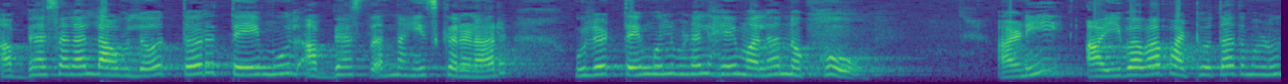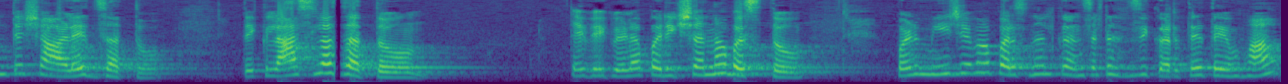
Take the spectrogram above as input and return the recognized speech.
अभ्यासाला लावलं तर ते मूल अभ्यास तर नाहीच करणार. उलट ते मूल म्हणेल हे मला नको. आणि आईबाबा पाठवतात म्हणून ते शाळेत जातं. ते क्लासला जातं. ते वेगवेगळ्या परीक्षांना बसतं. पण मी जेव्हा पर्सनल कन्सल्टन्सी करते तेव्हा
